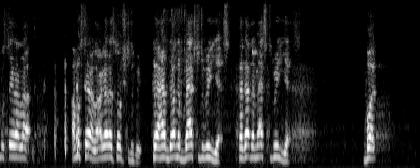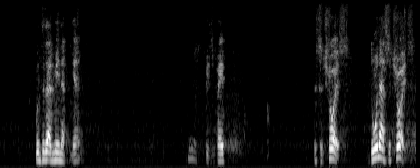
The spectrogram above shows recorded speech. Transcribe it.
gonna say that a lot. I'm gonna say that a lot. I got a social degree. Could I have done a bachelor's degree? Yes. Could I got a master's degree? Yes. But what did that mean at the end? Piece of paper. It's a choice. Doing that's a choice.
